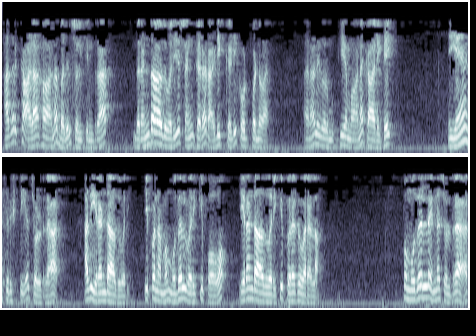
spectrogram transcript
அதற்கு அழகான பதில் சொல்கின்றார். இந்த ரெண்டாவது வரிய சங்கரர் அடிக்கடி கோட் பண்ணுவார். அதனால் இது ஒரு முக்கியமான காரிகை. ஏன் சிருஷ்டிய சொல்றார்? அது இரண்டாவது வரி. இப்ப நம்ம முதல் வரிக்கு போவோம். இரண்டாவது வரிக்கு பிறகு வரலாம். இப்ப முதல்ல என்ன சொல்றார்?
